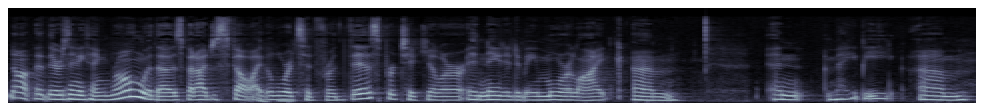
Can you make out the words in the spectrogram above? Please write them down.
Not that there's anything wrong with those, but I just felt like the Lord said for this particular, it needed to be more like, um, and maybe um,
